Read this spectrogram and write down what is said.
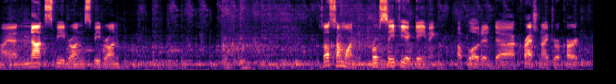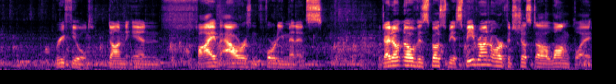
I am not speedrun, speedrun. Saw someone, Prosafia Gaming, uploaded uh, Crash Nitro Kart. Refueled, done in 5 hours and 40 minutes. Which I don't know if it's supposed to be a speed run or if it's just a long play.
